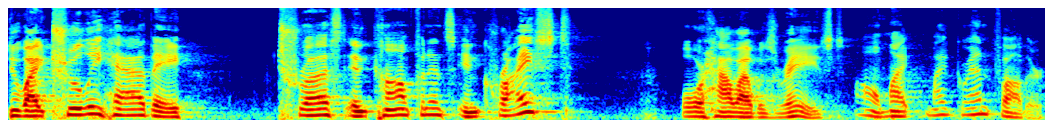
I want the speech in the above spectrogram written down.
Do I truly have a trust and confidence in Christ or how I was raised? Oh, my, my grandfather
